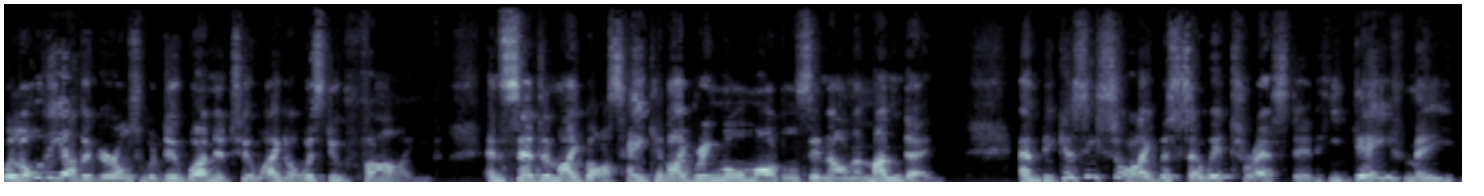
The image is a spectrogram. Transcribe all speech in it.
Well, all the other girls would do one or two. I'd always do five and said to my boss, Hey, can I bring more models in on a Monday? And because he saw I was so interested, he gave me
